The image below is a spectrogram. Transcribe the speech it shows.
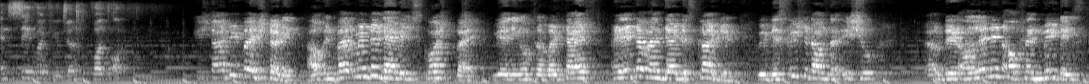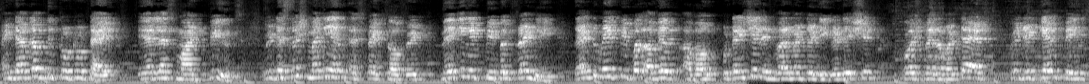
and safer future for all. We started by studying how environmental damage is caused by wearing of rubber tires and later when they are discarded, we discussed around the issue, Uh, did online and offline meetings and developed the prototype airless smart wheels. We discussed many aspects of it, making it people friendly. Then to make people aware about potential environmental degradation caused by rubber tires, we did campaigns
